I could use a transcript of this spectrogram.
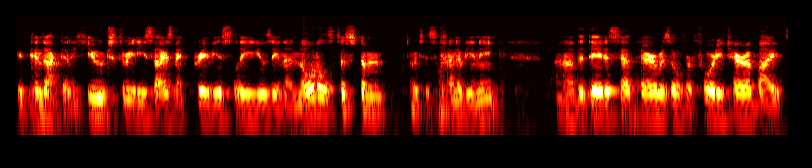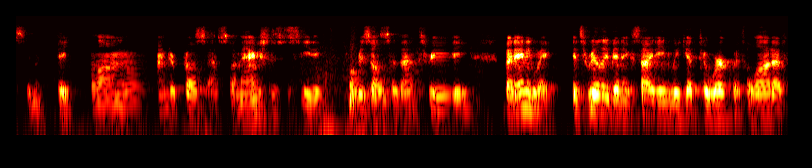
we've conducted a huge 3D seismic previously using a nodal system, which is kind of unique. Uh, the data set there was over 40 terabytes and taking a long time to process. So I'm anxious to see the results of that 3D. But anyway, it's really been exciting. We get to work with a lot of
